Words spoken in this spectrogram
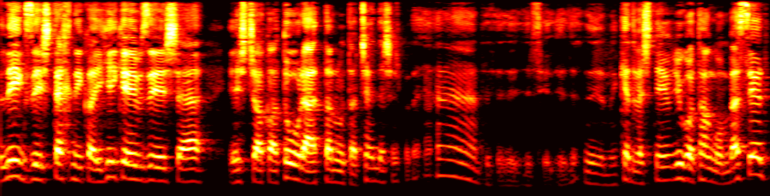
légzés technikai kiképzése, és csak a tórát tanulta csendes, és mondta, kedves, nyugodt hangon beszélt,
